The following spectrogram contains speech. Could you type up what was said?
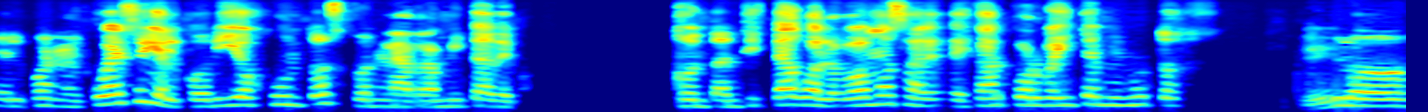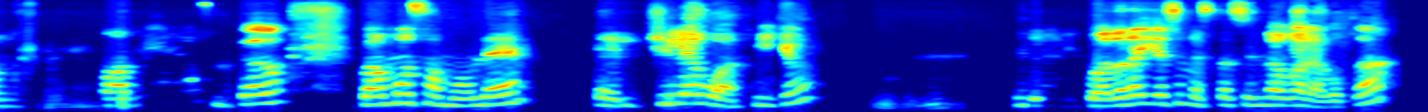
el, bueno, el hueso y el codillo juntos con la ramita de con tantita agua. Lo vamos a dejar por 20 minutos. ok. Lo abrimos y todo. Vamos a moler el chile guajillo la licuadora ya se me está haciendo agua la boca,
